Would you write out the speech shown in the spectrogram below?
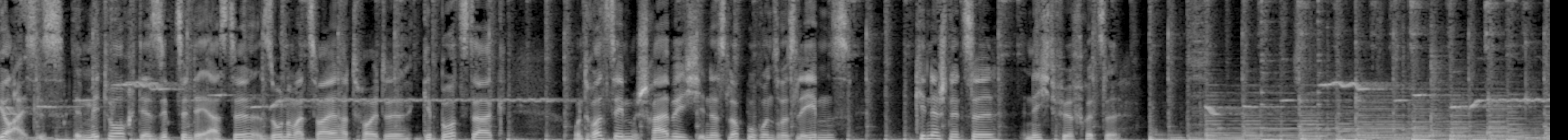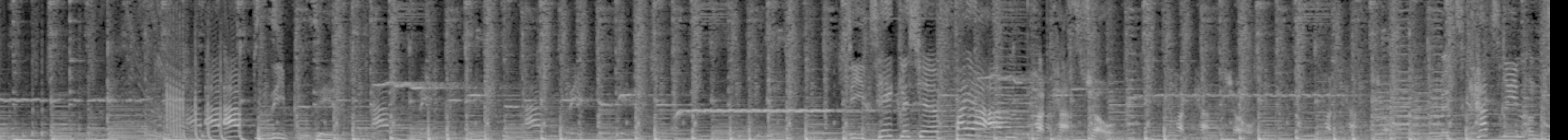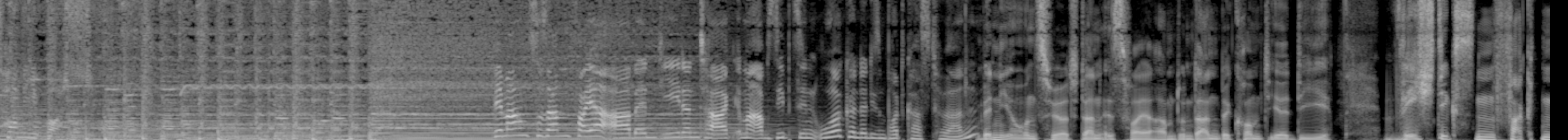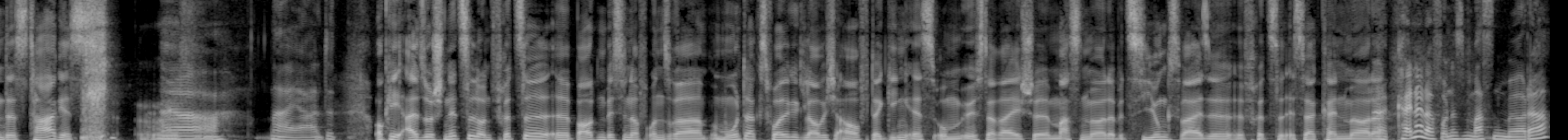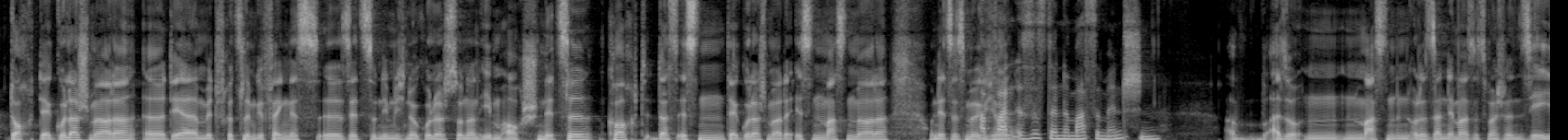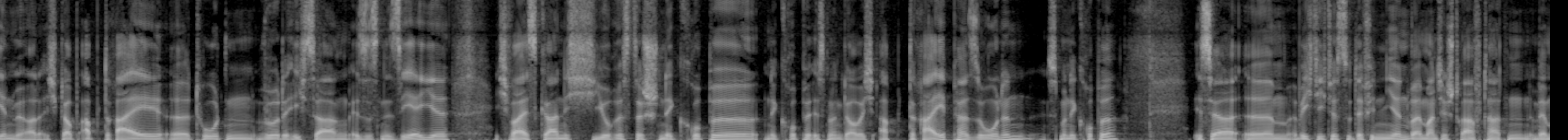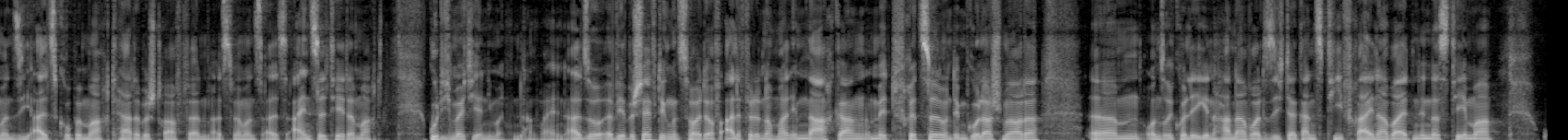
Ja, es ist Mittwoch, der 17.01. So Nummer zwei hat heute Geburtstag. Und trotzdem schreibe ich in das Logbuch unseres Lebens Kinderschnitzel nicht für Fritzel. Ab 17. Die tägliche Feierabend-Podcast-Show. Podcast-Show. Podcast-Show. Mit Katrin und Tommy Bosch. Wir machen zusammen Feierabend jeden Tag, immer ab 17 Uhr könnt ihr diesen Podcast hören. Wenn ihr uns hört, dann ist Feierabend und dann bekommt ihr die wichtigsten Fakten des Tages. Ja, naja, das, Okay, also Schnitzel und Fritzel äh, baut ein bisschen auf unserer Montagsfolge, glaube ich, auf. Da ging es um österreichische Massenmörder, beziehungsweise äh, Fritzel ist ja kein Mörder. äh, keiner davon ist ein Massenmörder. Doch, der Gulaschmörder, äh, der mit Fritzl im Gefängnis äh, sitzt und ihm nicht nur Gulasch, sondern eben auch Schnitzel kocht, das ist ein, der Gulaschmörder ist ein Massenmörder. Und jetzt ist Ab möglich, wann ist es denn eine Masse Menschen? Also ein, Massen, oder dann nennen wir es zum Beispiel ein Serienmörder. Ich glaube, ab drei äh, Toten würde ich sagen, ist es eine Serie. Ich weiß gar nicht, juristisch eine Gruppe, eine Gruppe ist man, glaube ich, ab drei Personen ist man eine Gruppe. Ist ja ähm, wichtig, das zu definieren, weil manche Straftaten, wenn man sie als Gruppe macht, härter bestraft werden, als wenn man es als Einzeltäter macht. Gut, ich möchte hier niemanden langweilen. Also äh, wir beschäftigen uns heute auf alle Fälle nochmal im Nachgang mit Fritzel und dem Gulaschmörder. Ähm, unsere Kollegin Hanna wollte sich da ganz tief reinarbeiten in das Thema.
